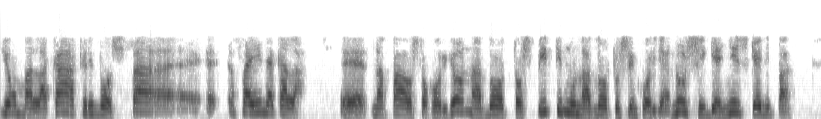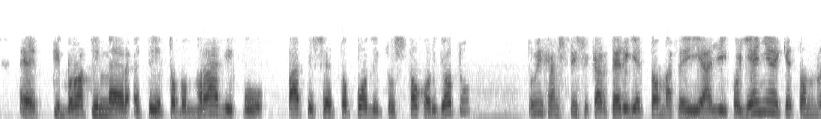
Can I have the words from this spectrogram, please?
πιο μαλακά ακριβώς. Θα, ε, θα είναι καλά. Ε, να πάω στο χωριό, να δω το σπίτι μου, να δω τους συγχωριανούς, συγγενείς κλπ. Ε, την πρώτη μέρα, το βράδυ που πάτησε το πόδι του στο χωριό του, του είχαν στήσει καρτέρι γιατί το έμαθε η άλλη οικογένεια και τον ε,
